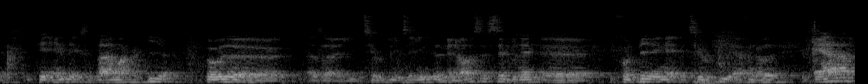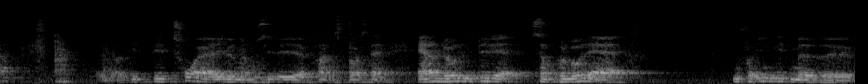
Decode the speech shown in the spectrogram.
Øh, det anlæg, som Plejermarker giver, både øh, altså i teologiens enhed, men også simpelthen øh, i funderingen af, hvad teologi er for noget. Er der, og det, det tror jeg alligevel, man må sige, det er Brandts påstand, er der noget i det der, som på en måde er uforeneligt med, øh,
